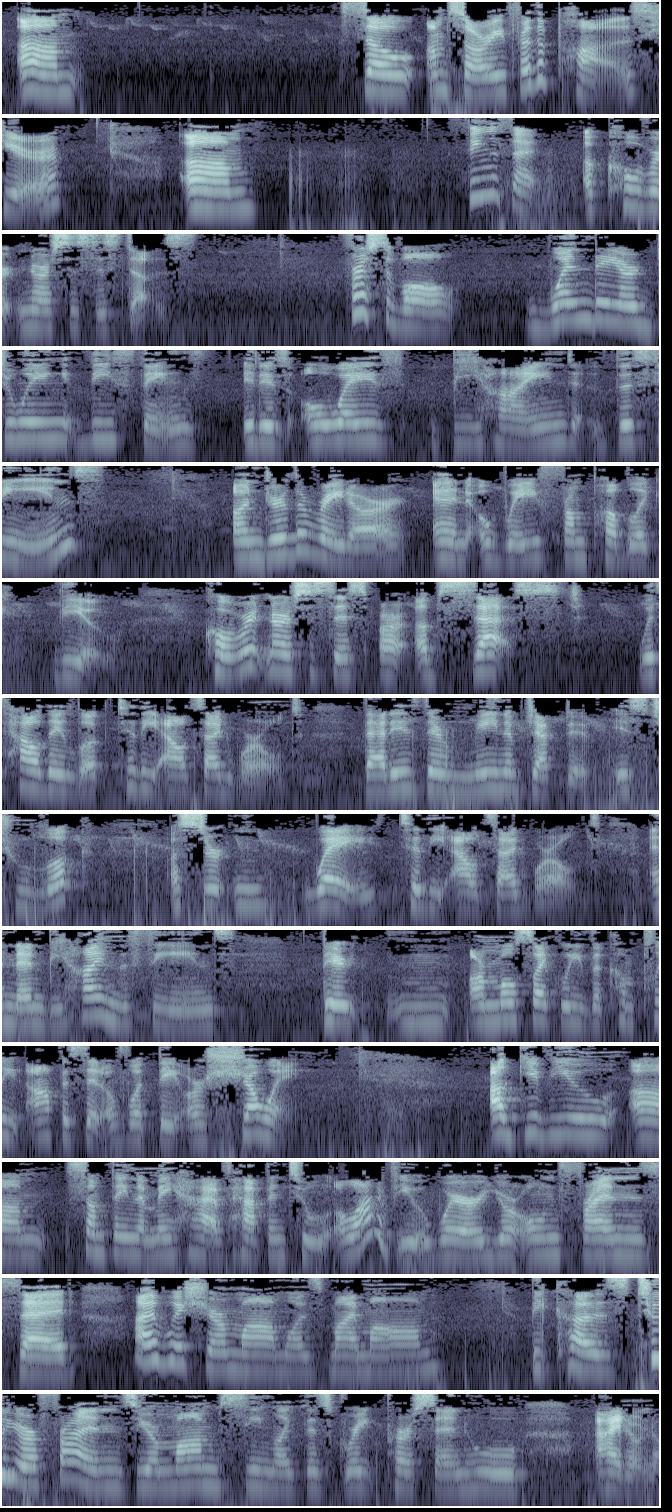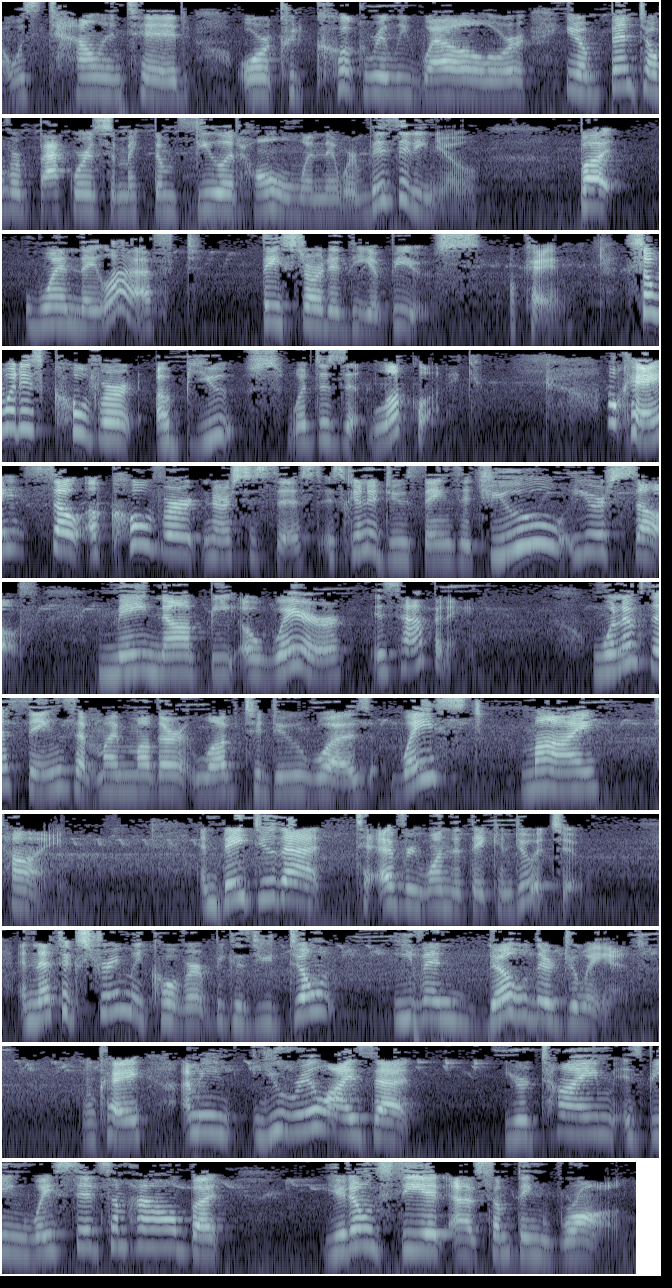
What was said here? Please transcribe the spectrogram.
Um, so I'm sorry for the pause here. Um, things that a covert narcissist does. First of all, when they are doing these things, it is always behind the scenes, under the radar, and away from public view. Covert narcissists are obsessed with how they look to the outside world. That is their main objective is to look a certain way to the outside world. And then behind the scenes, they are most likely the complete opposite of what they are showing. I'll give you um, something that may have happened to a lot of you where your own friends said, I wish your mom was my mom. Because to your friends, your mom seemed like this great person who, I don't know, was talented or could cook really well or, you know, bent over backwards to make them feel at home when they were visiting you. But when they left, they started the abuse Okay, so what is covert abuse? What does it look like? Okay, so a covert narcissist is going to do things that you yourself may not be aware is happening. One of the things that my mother loved to do was waste my time. And they do that to everyone that they can do it to. And that's extremely covert because you don't even though they're doing it. Okay? I mean, you realize that your time is being wasted somehow, but you don't see it as something wrong.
